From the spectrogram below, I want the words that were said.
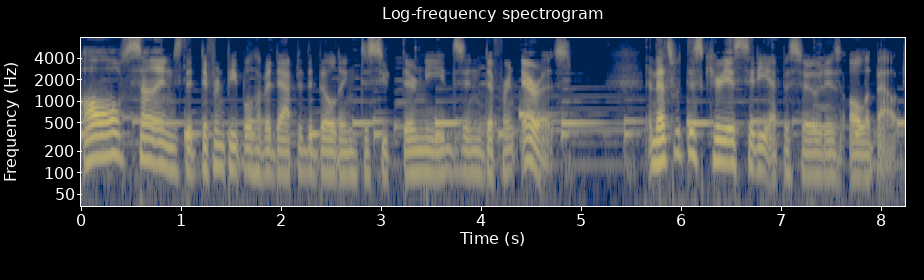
All signs that different people have adapted the building to suit their needs in different eras. And that's what this Curious City episode is all about.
